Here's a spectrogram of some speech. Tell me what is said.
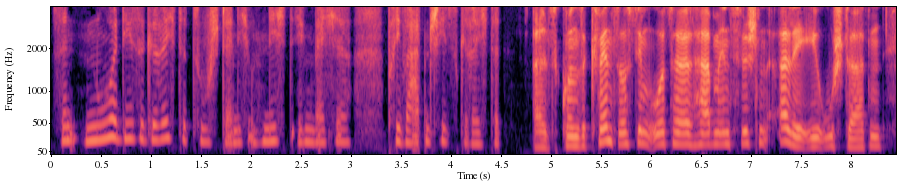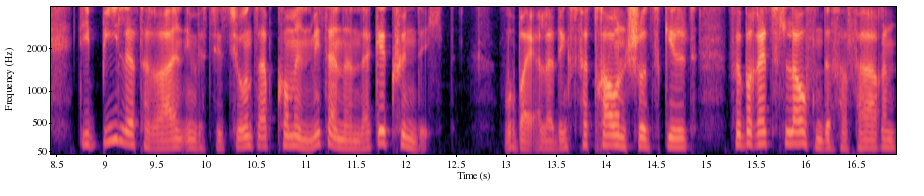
sind nur diese Gerichte zuständig und nicht irgendwelche privaten Schiedsgerichte. Als Konsequenz aus dem Urteil haben inzwischen alle EU-Staaten die bilateralen Investitionsabkommen miteinander gekündigt, wobei allerdings Vertrauensschutz gilt für bereits laufende Verfahren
